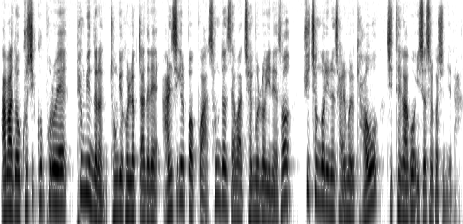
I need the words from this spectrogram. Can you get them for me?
아마도 99%의 평민들은 종교 권력자들의 안식일법과 성전세와 재물로 인해서 휘청거리는 삶을 겨우 지탱하고 있었을 것입니다.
